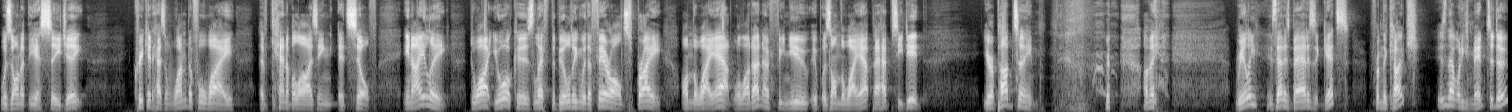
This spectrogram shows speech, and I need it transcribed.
was on at the SCG? Cricket has a wonderful way of cannibalising itself. In A League, Dwight Yorke has left the building with a fair old spray on the way out. Well, I don't know if he knew it was on the way out. Perhaps he did. You're a pub team. I mean, really? Is that as bad as it gets from the coach? Isn't that what he's meant to do?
